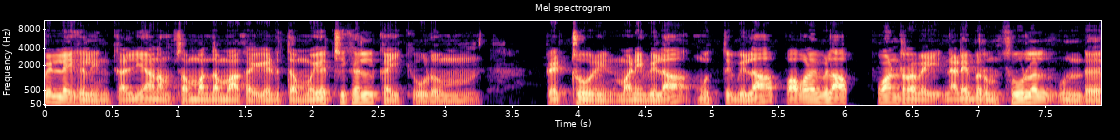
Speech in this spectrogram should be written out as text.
பிள்ளைகளின் கல்யாணம் சம்பந்தமாக எடுத்த முயற்சிகள் கைகூடும். பெற்றோரின் மணிவிழா முத்து விழா பவள விழா போன்றவை நடைபெறும் சூழல் உண்டு.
